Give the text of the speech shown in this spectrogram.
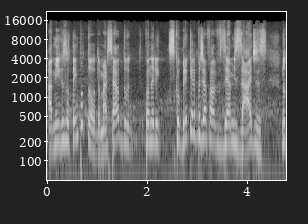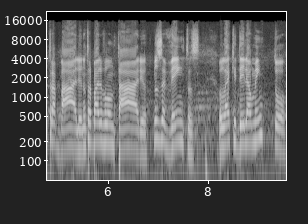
Amigos o tempo todo. Marcel, quando ele descobriu que ele podia fazer amizades no trabalho, no trabalho voluntário, nos eventos, o leque dele aumentou.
